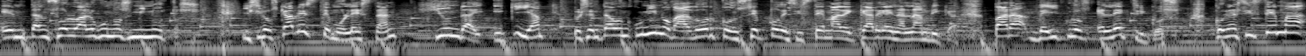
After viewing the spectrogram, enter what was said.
en tan solo algunos minutos. Y si los cables te molestan, Hyundai y Kia presentaron un innovador concepto de sistema de carga inalámbrica para vehículos eléctricos. Con el sistema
